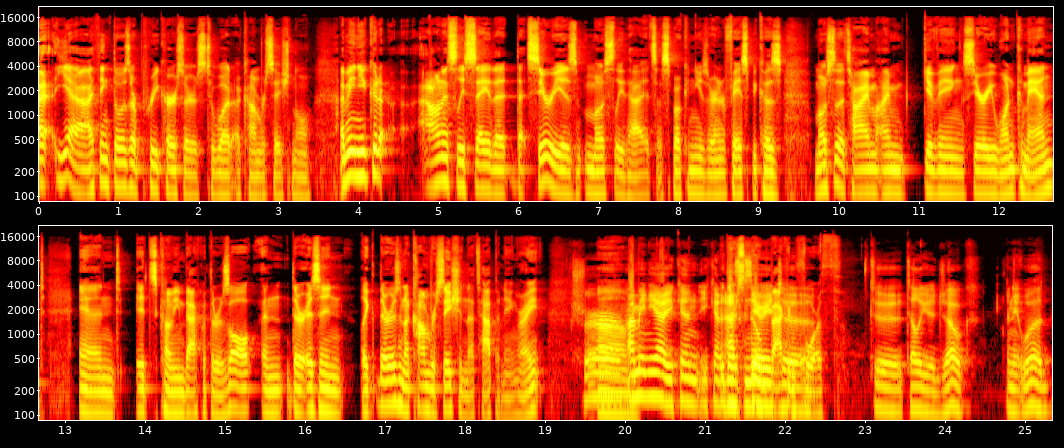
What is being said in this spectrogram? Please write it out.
I, yeah, I think those are precursors to what a conversational. I mean, you could honestly say that that Siri is mostly that. It's a spoken user interface because most of the time I'm giving Siri one command and it's coming back with the result, and there isn't like there isn't a conversation that's happening, right? Sure. Um, I mean, yeah, you can you can There's ask no Siri back to, and forth. to tell you a joke, and it would.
